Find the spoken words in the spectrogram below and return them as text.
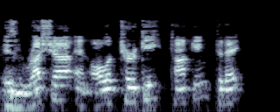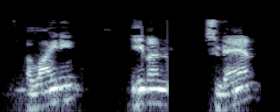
Isn't Russia and all of Turkey talking today? Aligning? Even Sudan?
